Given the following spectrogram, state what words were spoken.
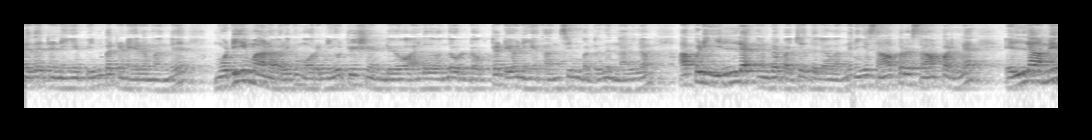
மெதட்டை நீங்கள் பின்பற்ற நேரம் வந்து முடியுமான வரைக்கும் ஒரு நியூட்ரிஷன்டையோ அல்லது வந்து ஒரு டாக்டர்டையோ நீங்கள் கன்சியூம் பண்ணுறது நல்லம். அப்படி இல்லை என்ற பட்சத்தில் வந்து நீங்கள் சாப்பிட்ற சாப்பாடில் எல்லாமே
